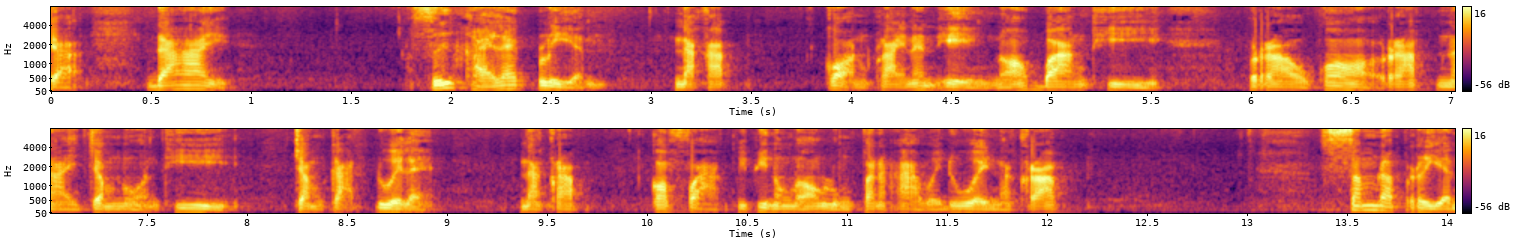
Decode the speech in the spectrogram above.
จะได้ซื้อขายแลกเปลี่ยนนะครับ ก่อนใครนั่นเองเนาะบางทีเราก็รับในจำนวนที่จำกัดด้วยแหละนะครับ ก็ฝากพี่ๆน้องๆลุงป้าอาไว้ด้วยนะครับ สำหรับเหรียญ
